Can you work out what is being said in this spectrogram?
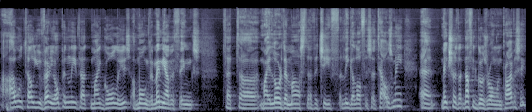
I will tell you very openly that my goal is, among the many other things, that uh, my Lord and Master, the Chief Legal Officer, tells me. Uh, make sure that nothing goes wrong on privacy.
